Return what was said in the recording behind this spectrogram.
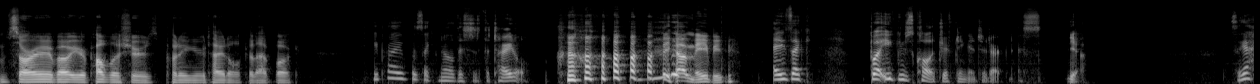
I'm sorry about your publishers putting your title for that book. He probably was like, "No, this is the title," yeah, maybe. and he's like, "But you can just call it Drifting into Darkness." Yeah. So yeah,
